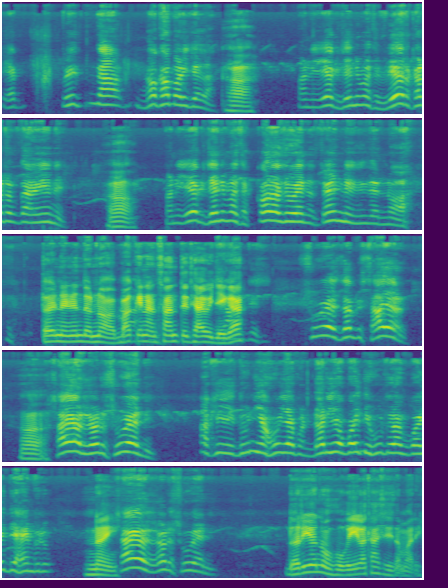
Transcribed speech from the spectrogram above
એક પીઠના નોખા પડી ગયેલા. હા. અને એક જેની માથે વેર ખટકતા એને. હા. અને એક જેની માથે કરજ હોય ને ત્રણને નીંદર ન આવે. તો એની અંદર ન આવે. બાકીના શાંતિથી આવી જાય સુવે જગ સાયર. હા. સાયર રડ સુવે નહીં. આખી દુનિયા હોય પણ દરિયો કોઈ દી એમ કોઈ દી સાંભળ્યું. નહીં. સાયર રડ સુવે નહીં. દરિયો ન હોવે એ વાત છે તમારી.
